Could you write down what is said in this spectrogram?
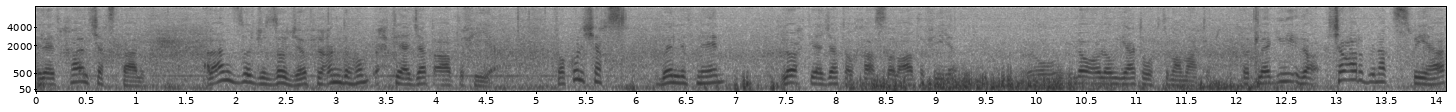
إلى إدخال شخص ثالث؟ الآن الزوج والزوجة في عندهم احتياجات عاطفية. فكل شخص بين الاثنين له احتياجاته الخاصة العاطفية وله أولوياته واهتماماته. فتلاقيه إذا شعر بنقص فيها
